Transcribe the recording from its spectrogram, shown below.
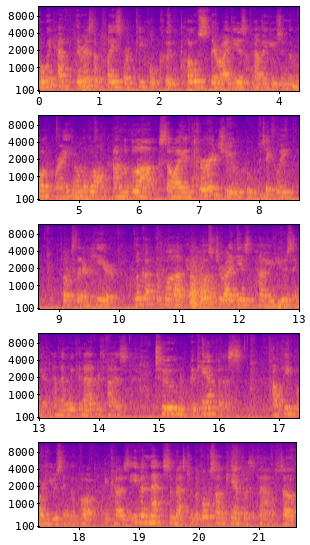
Well, we have, there is a place where people could post their ideas of how they're using the book, right? On the blog. On the blog. So I encourage you, who particularly folks that are here, look up the blog and post your ideas of how you're using it, and then we can advertise to the campus how people are using the book. Because even next semester, the book's on campus now, so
